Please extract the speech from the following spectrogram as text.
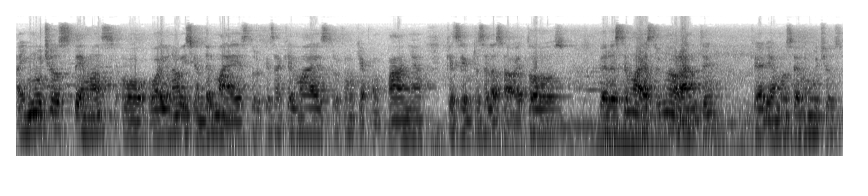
Hay muchos temas o, hay una visión del maestro que es aquel maestro como que acompaña, que siempre se la sabe todos, pero este maestro ignorante, que deberíamos ser muchos,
